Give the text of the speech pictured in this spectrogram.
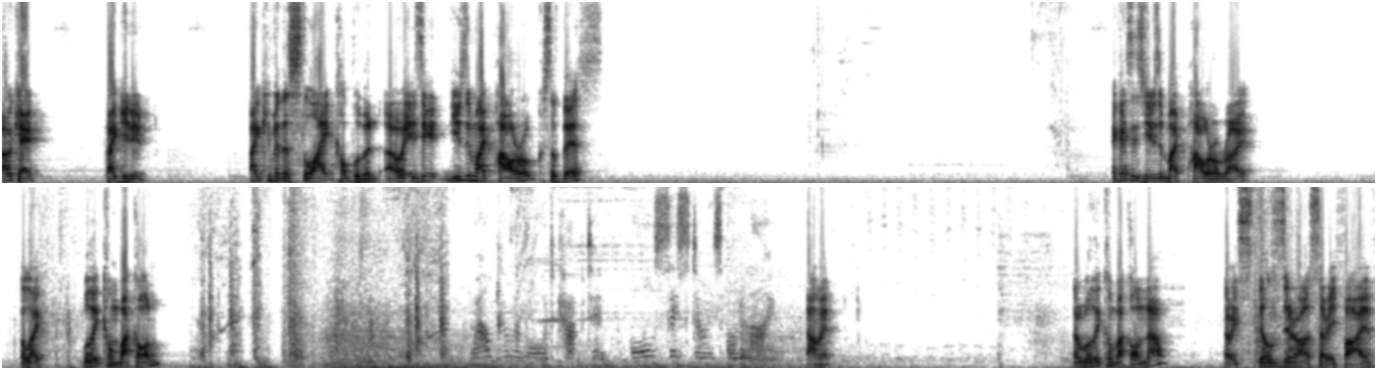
Okay. Thank you, dude. Thank you for the slight compliment. Oh, is it using my power up because of this? I guess it's using my power up, right? Like, will it come back on? Welcome aboard, Captain. All systems online. Damn it. So will it come back on now? No, it's still 0 out of 75.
